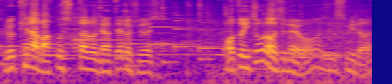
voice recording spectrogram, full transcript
그렇게나 맞고 싶다면 내가 때려줘야지. 어또 이쪽으로 와주네요. 좋습니다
